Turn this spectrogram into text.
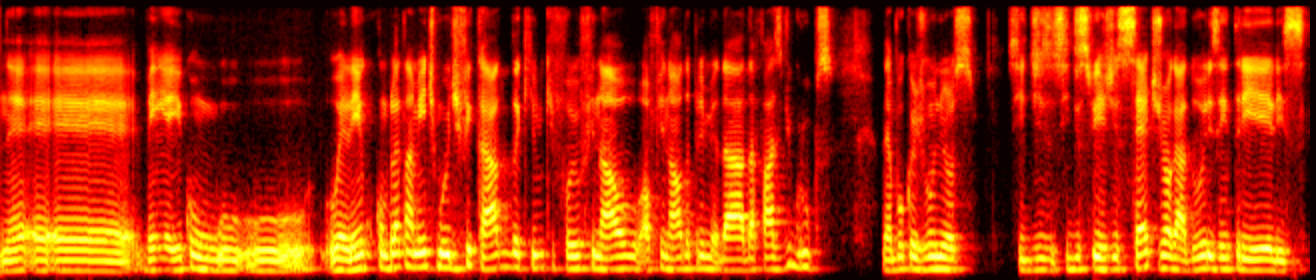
né, é, é, vem aí com o, o, o, elenco completamente modificado daquilo que foi o final ao final da, primeira, da, da fase de grupos. Né? Boca Juniors se, se desfez de sete jogadores, entre eles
